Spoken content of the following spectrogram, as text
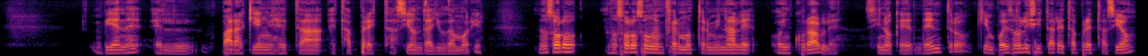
viene el para quién es esta, esta prestación de ayuda a morir. No solo, no solo son enfermos terminales o incurables, sino que dentro quien puede solicitar esta prestación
